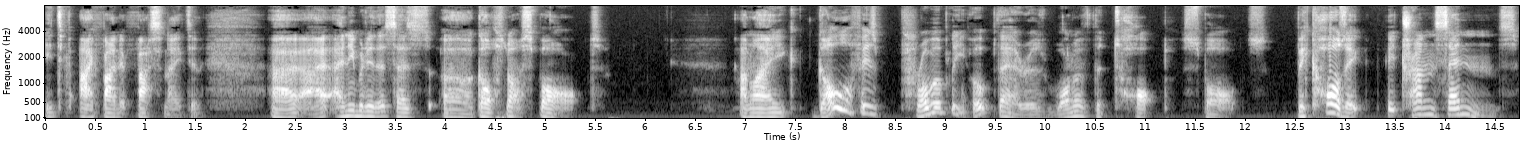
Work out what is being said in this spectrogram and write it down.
it's I find it fascinating. Uh, I, anybody that says uh, golf's not a sport, I'm like, golf is probably up there as one of the top sports because it, it transcends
